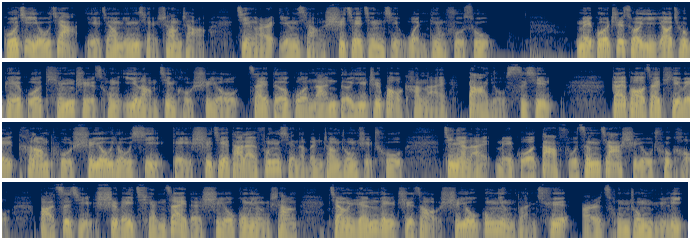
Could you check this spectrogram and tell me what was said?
国际油价也将明显上涨，进而影响世界经济稳定复苏。美国之所以要求别国停止从伊朗进口石油，在德国《南德意志报》看来大有私心。该报在题为《特朗普石油游戏给世界带来风险》的文章中指出，近年来美国大幅增加石油出口，把自己视为潜在的石油供应商，将人为制造石油供应短缺而从中渔利。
